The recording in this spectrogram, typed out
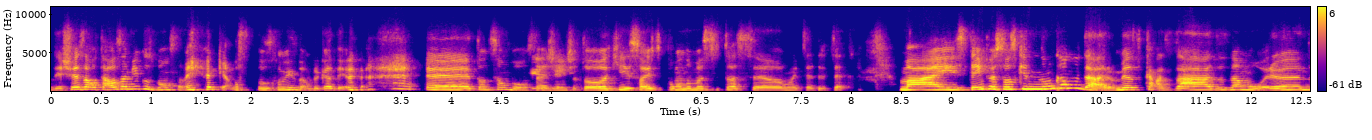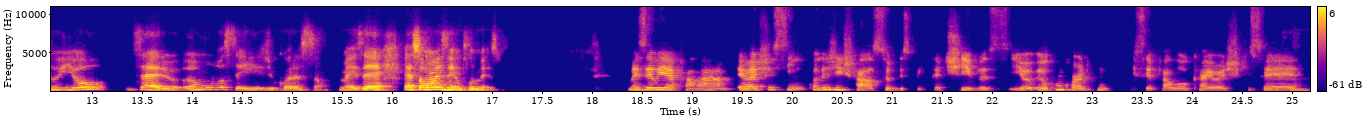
deixa eu exaltar os amigos bons também, aquelas, os ruins não, brincadeira. É, todos são bons, tá, gente? Eu tô aqui só expondo uma situação, etc, etc. Mas tem pessoas que nunca mudaram, mesmo casados, namorando, e eu, sério, amo vocês de coração. Mas é, é só um exemplo mesmo. Mas eu ia falar, eu acho assim, quando a gente fala sobre expectativas, e eu, eu concordo com que você falou, Caio, eu acho que isso é. Uhum.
